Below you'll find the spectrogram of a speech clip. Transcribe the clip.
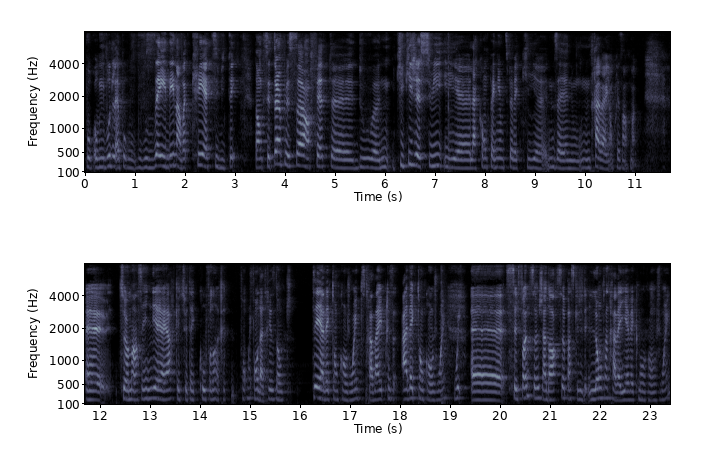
pour, au niveau de la, pour vous aider dans votre créativité. Donc, c'est un peu ça, en fait, euh, d'où euh, qui, qui je suis et euh, la compagnie un petit peu avec qui euh, nous, nous, nous travaillons présentement. Tu as mentionné d'ailleurs que tu étais cofondatrice, donc tu es avec ton conjoint, tu travailles avec ton conjoint. Oui. C'est le fun, ça, j'adore ça parce que j'ai longtemps travaillé avec mon conjoint.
